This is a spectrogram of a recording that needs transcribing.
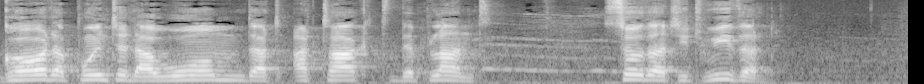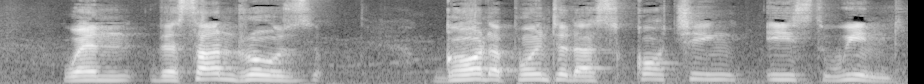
God appointed a worm that attacked the plant, so that it withered. When the sun rose, God appointed a scorching east wind,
